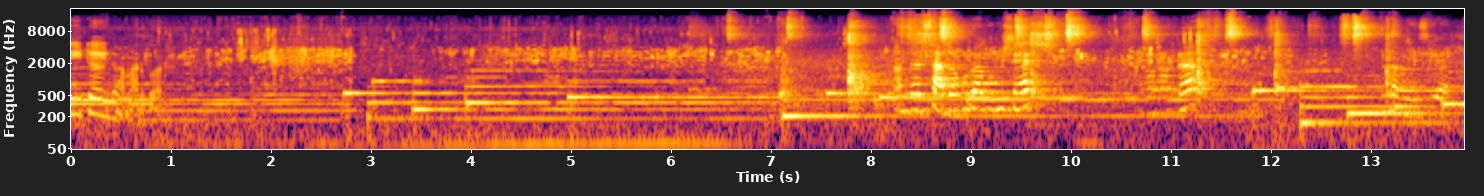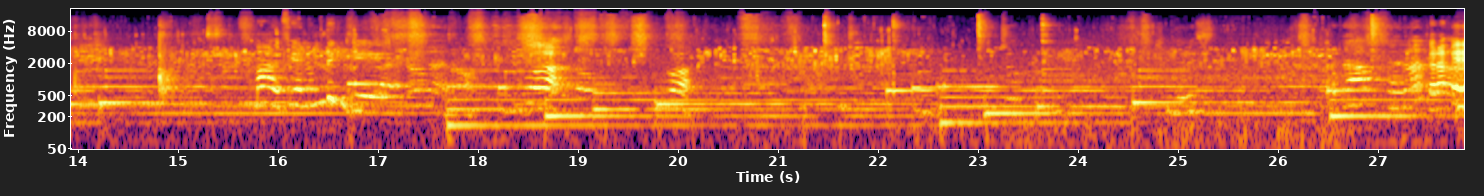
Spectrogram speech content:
এইটা হইল আমার ঘর আমরা সাদা গুঁড়া গুঁড়ি শেষ এখন আমরা নামিয়েছি আর মা ফ্যান দেখি যে বাহ বাহ খারাপে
